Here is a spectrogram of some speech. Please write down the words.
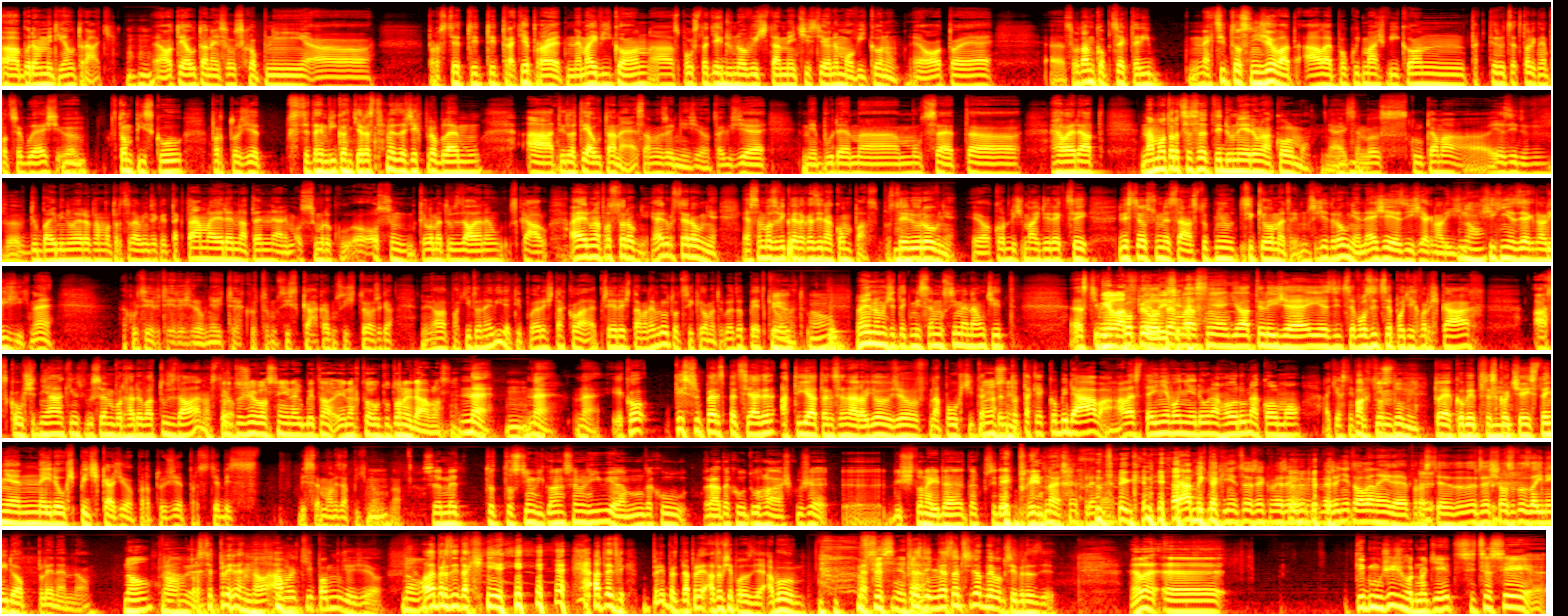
Uh, budeme mít jinou tráť. Mhm. Jo, ty auta nejsou schopný uh, prostě ty, ty tratě projet, nemají výkon a spousta těch Dunovič tam je čistě jenom o výkonu. Jo, to je, eh, jsou tam kopce, který nechci to snižovat, ale pokud máš výkon, tak ty ruce tolik nepotřebuješ hmm. v tom písku, protože prostě ten výkon tě dostane ze všech problémů a tyhle ty auta ne, samozřejmě, že jo. Takže my budeme eh, muset uh, hledat. Na motorce se ty duny jedou na kolmo. Já Mhm. jsem byl s klukama jezdit v, v Dubaji minulý rok na motorce, tak oni řekli, tak tamhle jedem na ten, já nevím, 8, roku, 8 kilometrů vzdálenou skálu. A já jedu naprosto rovně. Já jedu prostě rovně. Já jsem byl zvyklý takhle na kompas. Prostě jedu rovně. Jo, jako když máš direkci 280 stupňů 3 kilometry. Musíš jít rovně, ne, že jezdíš jak na lyžích. No. Všichni jezdí jak na lyžích, ne. A kluci, ty jedeš rovně, to, jako, to musíš skákat, musíš to. A říká, no jo, ale pak ti to nevíde, ty pojedeš takhle, přijedeš tam a nebudou to 3 km, bude to 5 km. Pět, no. No jenom, že teď my se musíme naučit eh, s tím Dělat ty kopilotem vlastně dělat ty lyže, jezdit se, vozit se po těch vrškách a zkoušet nějakým způsobem odhadovat tu vzdálenost. jo. Protože vlastně jinak, by to, jinak to auto to nedá vlastně. Ne, Hmm. ne, ne. Jako ty super speciály, ten Atia, ten se narodil že jo, na poušti, tak No ten to tak jakoby dává, ale stejně oni jedou nahoru na kolmo a těsně Pak to zlomí. to jakoby přeskočí, hmm. stejně nejdou špička, že jo, protože prostě bys, by se mohli zapíchnout. Hmm. No. Se mi to, to s tím výkonem se mi líbí. Já mám takovou, rád takovou tu hlášku, že e, když to nejde, tak přidej plyn. no jasně, plyn. to je geniální. Já bych taky něco řekl veřejně, veřejně to ale nejde, prostě řešilo se to za jiný dob plynem, no. No, No, právě. prostě plynem, no, a on ti pomůže, že jo. No. Ale brzy taky. a teď plyn, brzda, plyn, a to už je pozdě. A bum. Přesně tak. Přesně, měl jsem přidat nebo přibrzdit. Hele, eh, ty můžeš hodnotit, sice si eh,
